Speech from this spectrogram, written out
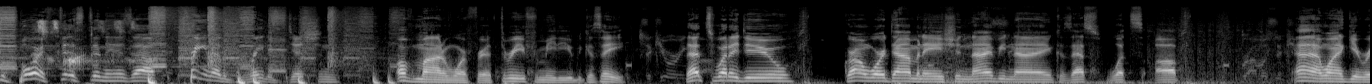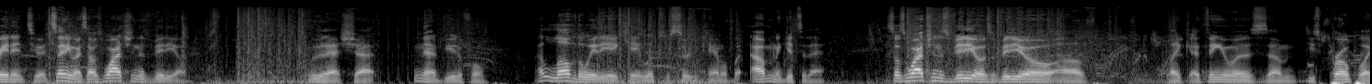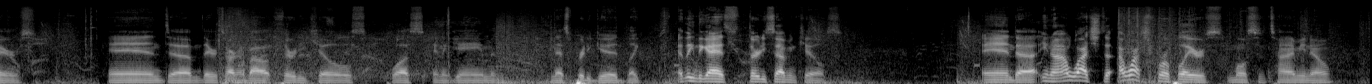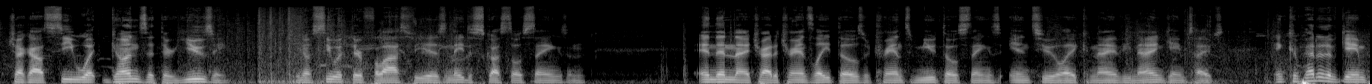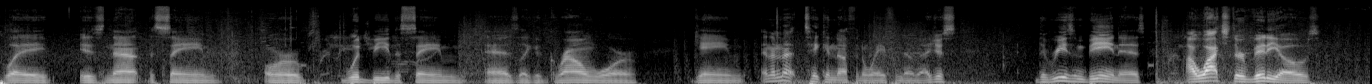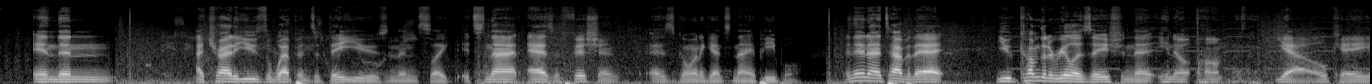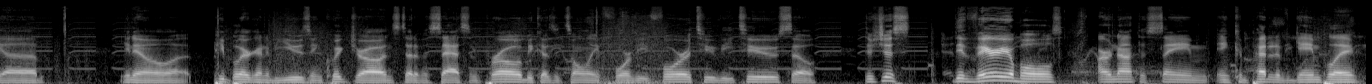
It's your boy Fist in his house, bringing another great edition of Modern Warfare 3 for me to you because, hey, that's what I do. Ground War Domination, 9v9, because that's what's up. And I want to get right into it. So anyways, I was watching this video. Look at that shot. Isn't that beautiful? I love the way the AK looks with certain camo, but I'm going to get to that. So I was watching this video. It was a video of, like, I think it was um, these pro players and um, they were talking about 30 kills plus in a game, and, and, that's pretty good. Like, I think the guy has 37 kills. And uh, you know, I watched I watch pro players most of the time. You know, check out, see what guns that they're using. You know, see what their philosophy is, and they discuss those things, and and then I try to translate those or transmute those things into like 9v9 game types. And competitive gameplay is not the same or would be the same as like a ground war game. And I'm not taking nothing away from them. I just the reason being is I watch their videos and then I try to use the weapons that they use and then it's like it's not as efficient as going against nine people. And then on top of that you come to the realization that you know um yeah okay uh you know uh, people are going to be using Quick Draw instead of Assassin Pro because it's only 4v4, 2v2. So there's just the variables are not the same in competitive gameplay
